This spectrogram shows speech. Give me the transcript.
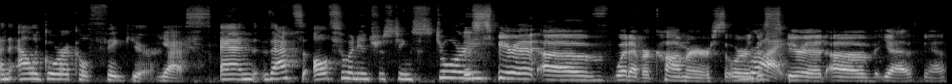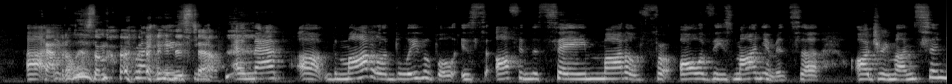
an allegorical figure. Yes, And that's also an interesting story. the spirit of whatever commerce or the spirit of yes, yes, Uh, capitalism right, in this see. town. And that uh, the model, unbelievable, is often the same model for all of these monuments. Uh, Audrey Munson,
